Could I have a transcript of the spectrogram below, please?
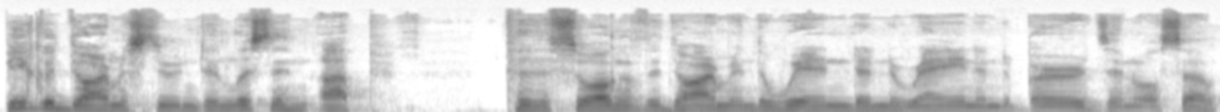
Be a good Dharma student and listen up to the song of the Dharma and the wind and the rain and the birds and also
